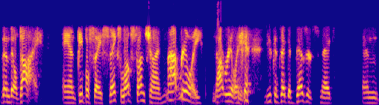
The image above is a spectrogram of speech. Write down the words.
then they'll die. And people say snakes love sunshine. Not really. Not really. you can take a desert snake and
